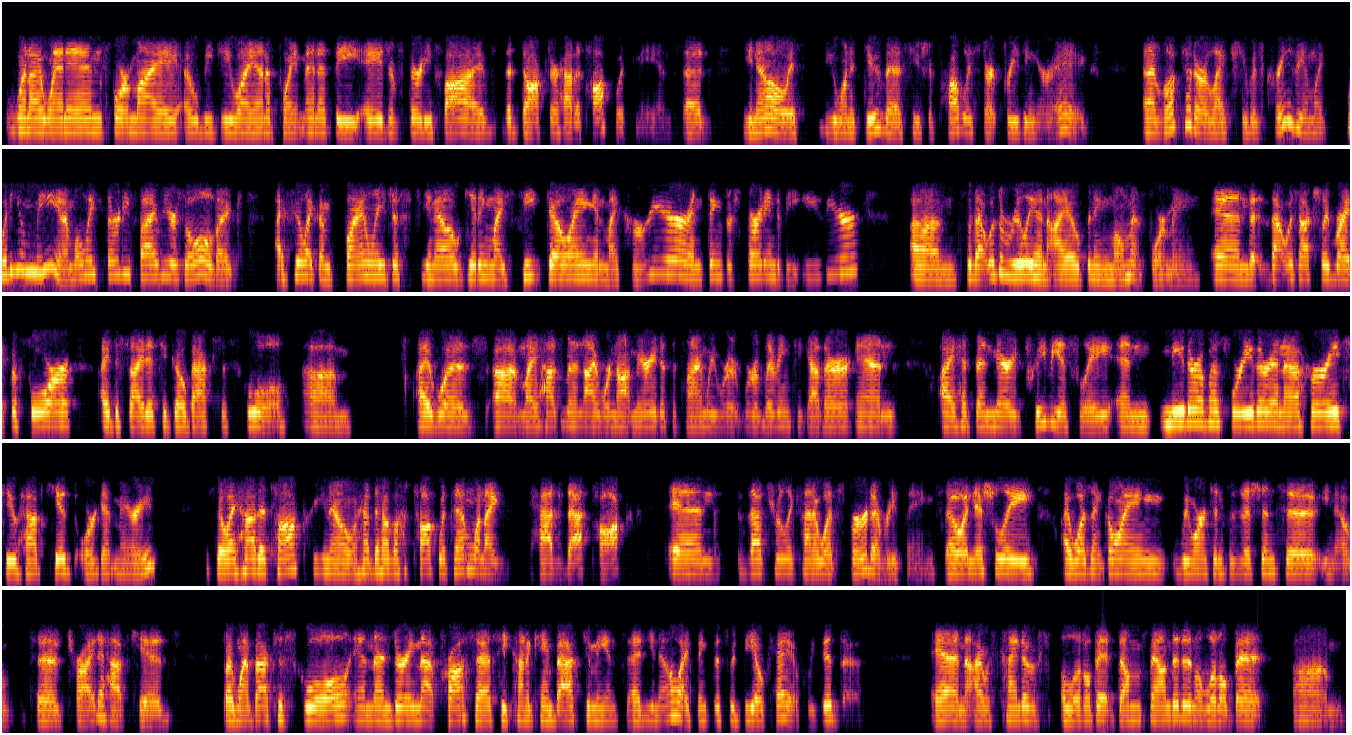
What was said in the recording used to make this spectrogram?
when I went in for my OBGYN appointment at the age of 35, the doctor had a talk with me and said, you know, if you want to do this, you should probably start freezing your eggs. And I looked at her like she was crazy. I'm like, what do you mean? I'm only 35 years old. Like, I feel like I'm finally just, you know, getting my feet going in my career and things are starting to be easier. Um, so that was a really an eye opening moment for me. And that was actually right before I decided to go back to school. Um, I was uh, my husband and I were not married at the time. We were were living together, and I had been married previously, and neither of us were either in a hurry to have kids or get married. So I had a talk, you know, I had to have a talk with him when I had that talk. And that's really kind of what spurred everything. So initially, I wasn't going, we weren't in a position to, you know, to try to have kids. So I went back to school. And then during that process, he kind of came back to me and said, you know, I think this would be okay if we did this. And I was kind of a little bit dumbfounded and a little bit, um,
